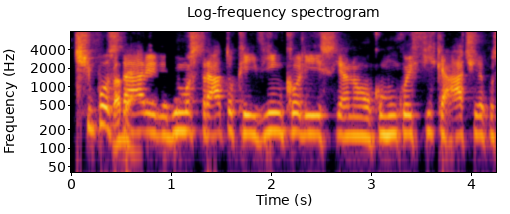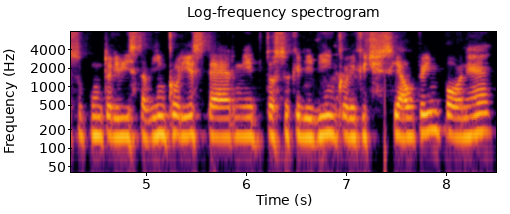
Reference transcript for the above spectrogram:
Ci può Vabbè. stare è dimostrato che i vincoli siano comunque efficaci da questo punto di vista, vincoli esterni piuttosto che dei vincoli che ci si autoimpone,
